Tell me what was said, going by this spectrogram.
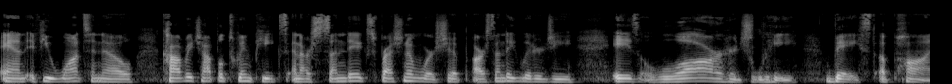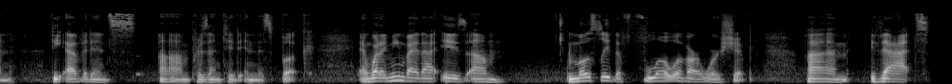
And if you want to know, Calvary Chapel Twin Peaks and our Sunday expression of worship, our Sunday liturgy, is largely based upon the evidence um, presented in this book. And what I mean by that is um, mostly the flow of our worship. Um, that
